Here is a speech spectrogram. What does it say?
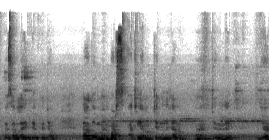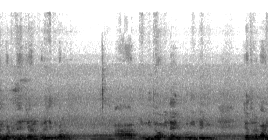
স্পেশাল লাইভ দেখতে চাও, তারা তো মেম্বার্স আছে আমার চ্যানেলে জানো? হ্যাঁ চ্যানেলে জয়েন বাটনে জয়েন করে যেতে পারো। আর এমনিতেও আমি লাইভ করি ডেলি যতটা পারি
